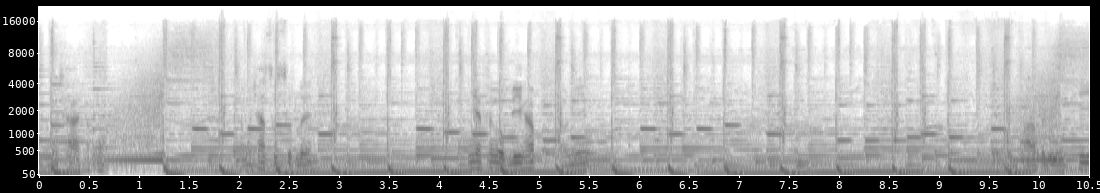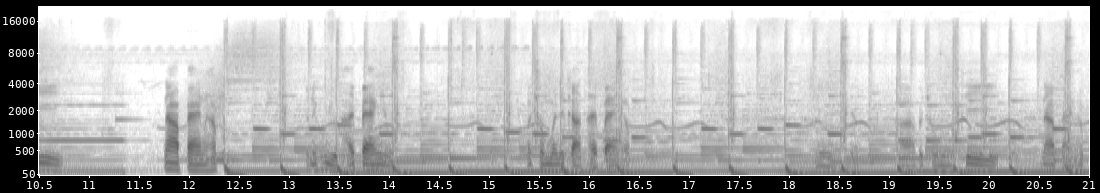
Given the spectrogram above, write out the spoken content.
ธรรมชาติครับธรรมชาติสุดๆเลยเงียบสงบดีครับแถวนี้าไปดูที่หน้าแปลงนะครับ ตอนนี้ผมอยู่ท้ายแปลงอยู่ มาชมบรรยากาศท้ายแปลงครับ นี่เดี๋ยวพาไปชมที่หน้าแปลงครับ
